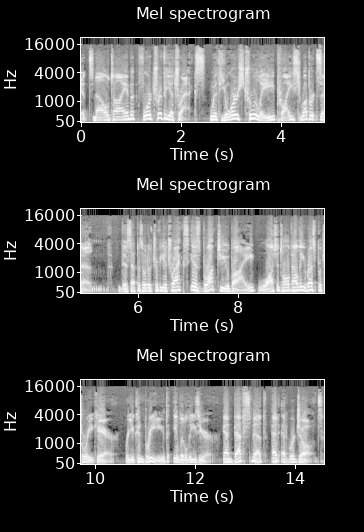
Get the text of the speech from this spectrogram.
It's now time for Trivia Tracks with yours truly, Pryce Robertson. This episode of Trivia Tracks is brought to you by Ouachita Valley Respiratory Care, where you can breathe a little easier, and Beth Smith at Edward Jones.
